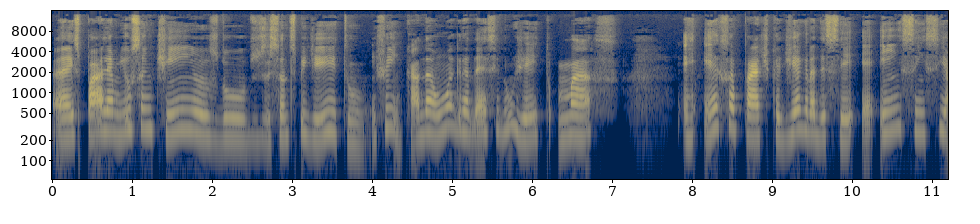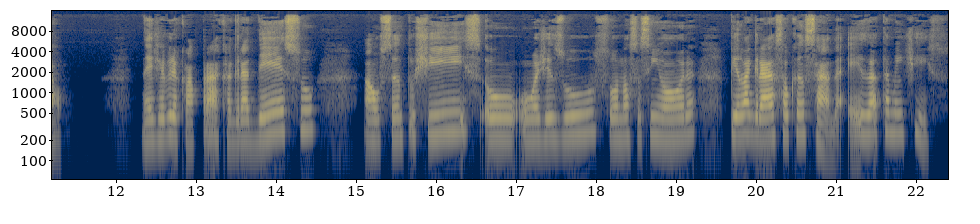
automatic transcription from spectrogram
é, espalha mil santinhos do, do Santo Expedito, enfim, cada um agradece de um jeito, mas é, essa prática de agradecer é essencial. Né? Já viram aquela placa? Agradeço ao Santo X, ou, ou a Jesus, ou a Nossa Senhora, pela graça alcançada. É exatamente isso.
